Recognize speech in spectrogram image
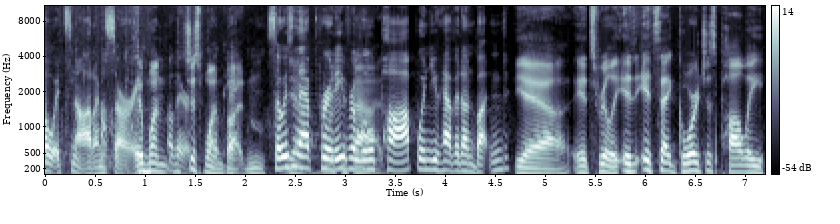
Oh, it's not. I'm sorry. One- oh, it's just one button. So isn't Yeah, that pretty for at a little pop when you have it unbuttoned? Yeah, it's really it, it's that gorgeous poly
